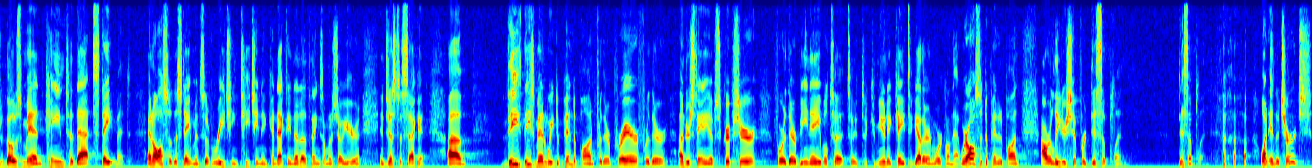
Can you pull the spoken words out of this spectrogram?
those men came to that statement. And also the statements of reaching, teaching, and connecting, and other things I'm going to show you here in just a second. Um, these, these men we depend upon for their prayer, for their understanding of Scripture, for their being able to, to, to communicate together and work on that. We're also dependent upon our leadership for discipline. Discipline? what, in the church?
